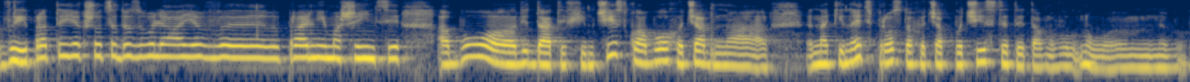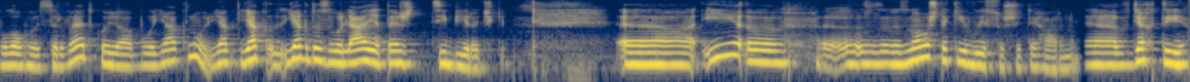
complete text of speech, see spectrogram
випрати, якщо це дозволяє в пральній машинці, або віддати в хімчистку, або хоча б на, на кінець просто хоча б почистити там вол- ну, ем, вологою серветкою, або як, ну, як, як, як дозволяє теж ці бірочки. Е, і е, е, знову ж таки висушити гарно, вдягти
